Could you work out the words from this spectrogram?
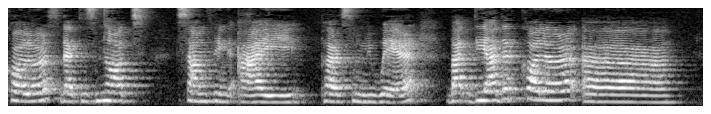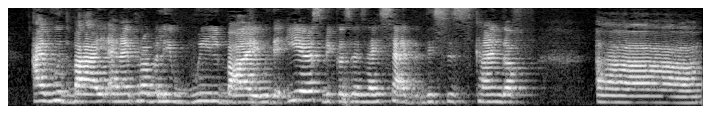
colors. That is not something I personally wear, but the other color uh, I would buy and I probably will buy with the ears because as I said, this is kind of uh,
